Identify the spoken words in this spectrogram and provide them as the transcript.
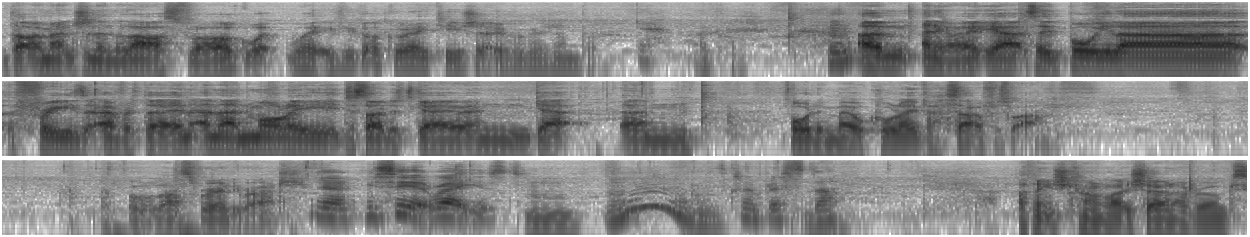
that I mentioned in the last vlog. Wait, wait have you got a grey t-shirt over a grey jumper? Yeah. Okay. um. Anyway, yeah. So boiler, freezer, everything, and then Molly decided to go and get um boiling milk all over herself as well. Oh, that's really rad. Yeah, you see it raised. Mm. Mm. It's gonna blister. I think she kind of like showing everyone because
